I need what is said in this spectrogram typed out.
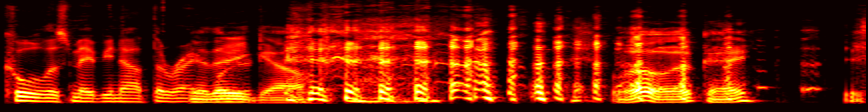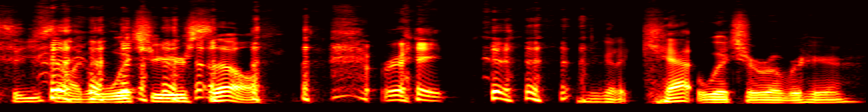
Cool is maybe not the right Yeah, there you go. Whoa, okay. So you sound like a witcher yourself. right. You got a cat witcher over here.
